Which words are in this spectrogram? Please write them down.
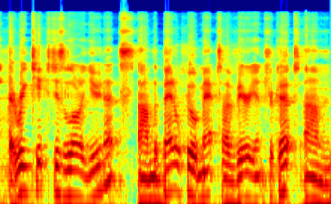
it retextures a lot of units. Um, the battlefield maps are very intricate. Um,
